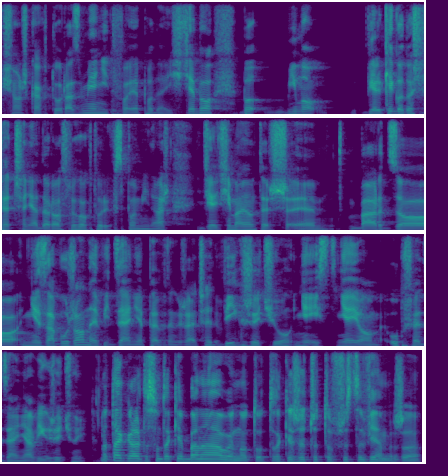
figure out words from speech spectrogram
książka, która zmieni twoje podejście, bo, bo mimo wielkiego doświadczenia dorosłych, o których wspominasz, dzieci mają też bardzo niezaburzone widzenie pewnych rzeczy. W ich życiu nie istnieją uprzedzenia, w ich życiu... No tak, ale to są takie banały, no to, to takie rzeczy to wszyscy wiemy, że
